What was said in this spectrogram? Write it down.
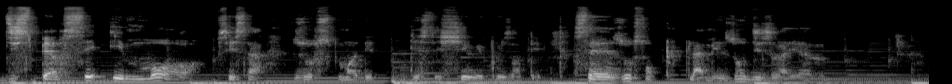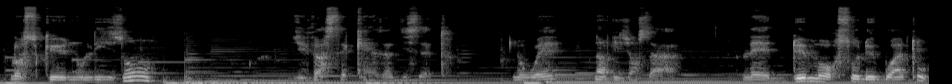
dispersés et morts. C'est ça, les ossements desséchés représentés. Ces os sont toute la maison d'Israël. Lorsque nous lisons du verset 15 à 17, voyons dans la vision ça, les deux morceaux de bois tout,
